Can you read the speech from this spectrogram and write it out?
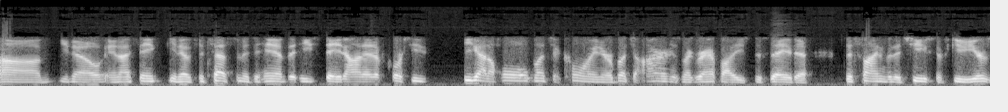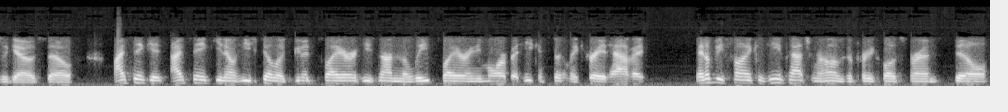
Um, you know, and I think, you know, it's a testament to him that he stayed on it. Of course, he, he got a whole bunch of coin or a bunch of iron, as my grandfather used to say, to, to sign with the Chiefs a few years ago. So I think it, I think, you know, he's still a good player. He's not an elite player anymore, but he can certainly create havoc. It'll be fun because he and Patrick Mahomes are pretty close friends still.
